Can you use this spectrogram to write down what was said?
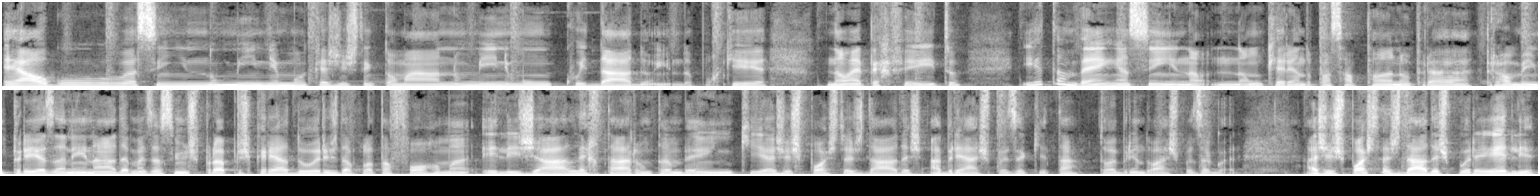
é algo assim, no mínimo que a gente tem que tomar no mínimo um cuidado ainda, porque não é perfeito e também, assim, não, não querendo passar pano para uma empresa nem nada, mas assim, os próprios criadores da plataforma, eles já alertaram também que as respostas dadas, abre aspas aqui, tá? Tô abrindo aspas agora. As respostas dadas por ele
